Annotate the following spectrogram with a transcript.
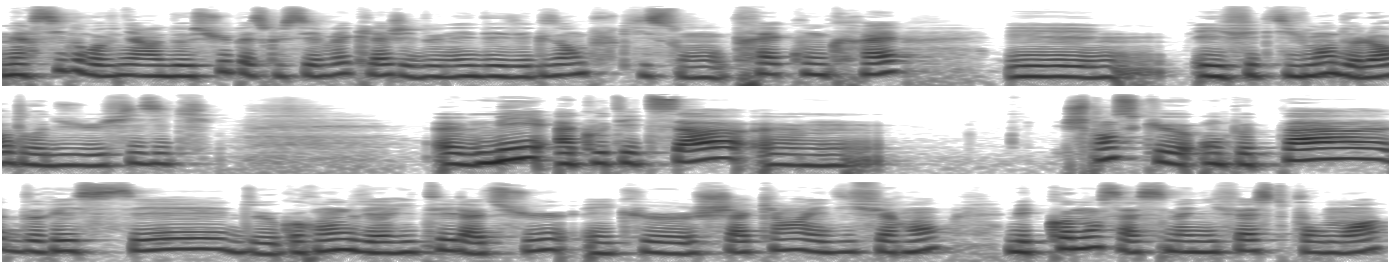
Merci de revenir dessus, parce que c'est vrai que là, j'ai donné des exemples qui sont très concrets et, effectivement de l'ordre du physique. Euh, mais à côté de ça, je pense qu'on ne peut pas dresser de grandes vérités là-dessus et que chacun est différent. Mais comment ça se manifeste pour moi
